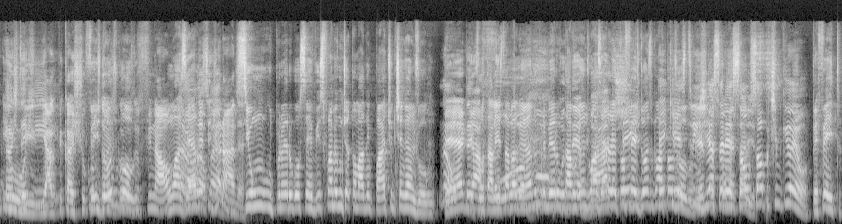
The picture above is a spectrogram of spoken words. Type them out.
Então e o tem que- Iago Pikachu Fez dois, dois gols gols. no final. 1 a 0, não decidiu pera. nada. Se um, o primeiro gol serviço, o Flamengo não tinha tomado empate, o que tinha ganho o jogo. Não, Pega tem- O Fortaleza tava fogo, ganhando, o primeiro o tava ganhando de 1 a 0, o Leitor fez dois tem matou que o jogo. restringir Entre a os seleção só pro time que ganhou. Perfeito.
